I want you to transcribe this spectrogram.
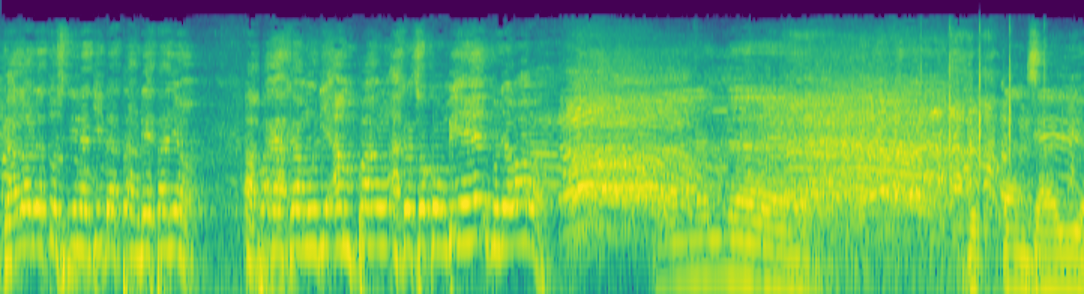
Kalau Datuk Seri Najib datang dia tanya Apakah kamu di Ampang akan sokong BN? Kau jawab apa? Alah Bukan saya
